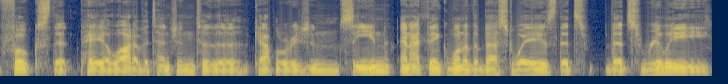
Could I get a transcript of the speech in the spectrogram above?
folks that pay a lot of attention to the capital region scene, and I think one of the best ways that's that's really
